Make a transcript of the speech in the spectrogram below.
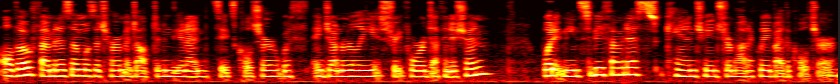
Although feminism was a term adopted in the United States culture with a generally straightforward definition, what it means to be feminist can change dramatically by the culture,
